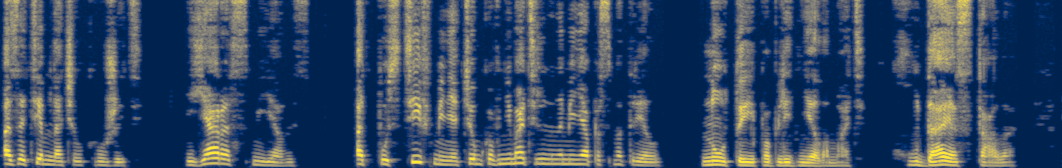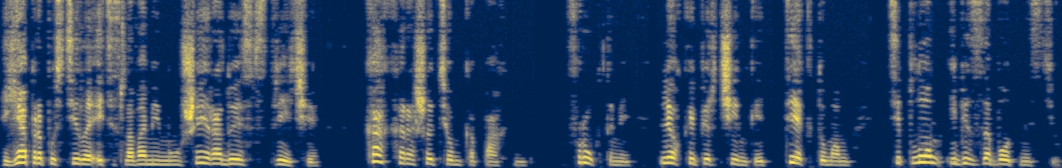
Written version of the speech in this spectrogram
а затем начал кружить. Я рассмеялась. Отпустив меня, Темка внимательно на меня посмотрел. «Ну ты и побледнела, мать! Худая стала!» Я пропустила эти слова мимо ушей, радуясь встрече. Как хорошо Темка пахнет! Фруктами, легкой перчинкой, тектумом, теплом и беззаботностью.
